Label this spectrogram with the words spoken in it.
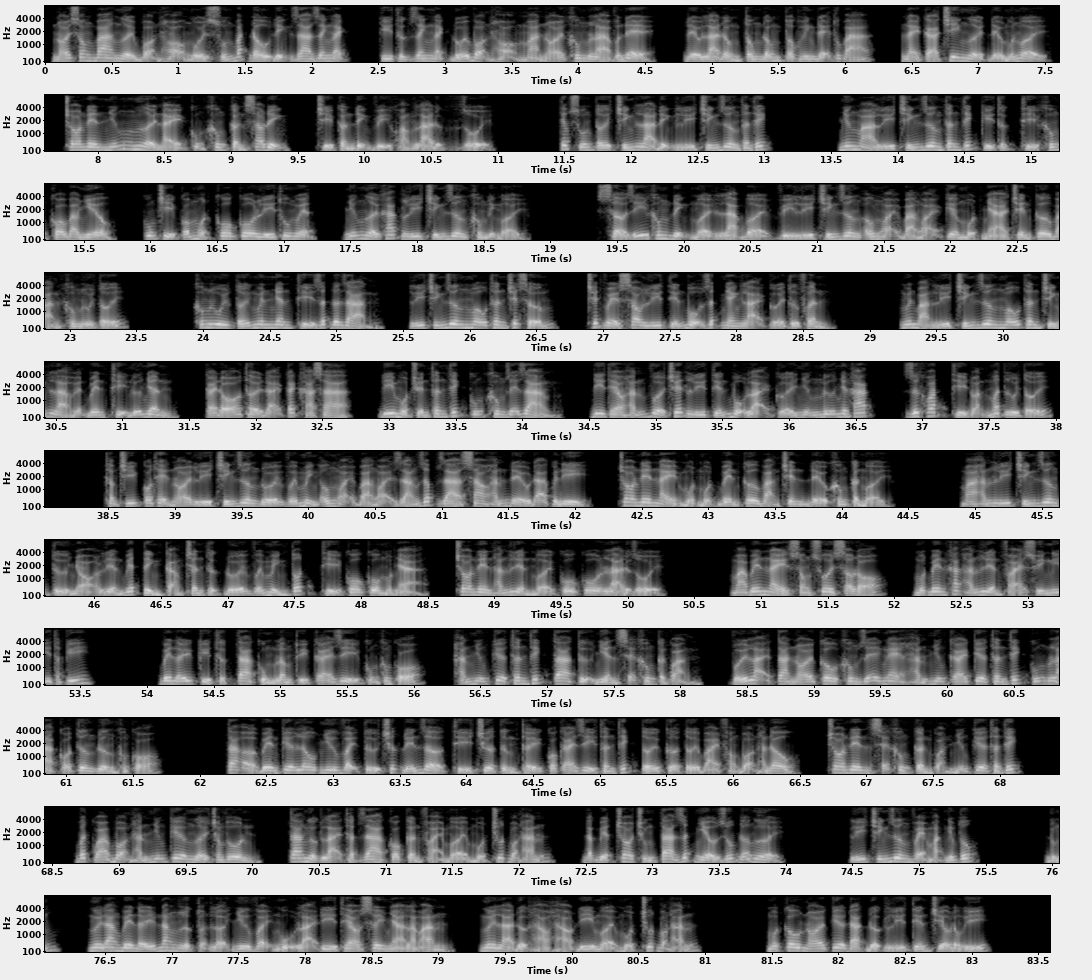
nói xong ba người bọn họ ngồi xuống bắt đầu định ra danh lệch kỳ thực danh lệch đối bọn họ mà nói không là vấn đề, đều là đồng tông đồng tộc huynh đệ thúc bá, này cả chi người đều muốn mời, cho nên những người này cũng không cần sao định, chỉ cần định vị khoảng là được rồi. Tiếp xuống tới chính là định lý chính dương thân thích. Nhưng mà lý chính dương thân thích kỳ thực thì không có bao nhiêu, cũng chỉ có một cô cô lý thu nguyện những người khác lý chính dương không định mời. Sở dĩ không định mời là bởi vì lý chính dương ông ngoại bà ngoại kia một nhà trên cơ bản không lui tới. Không lui tới nguyên nhân thì rất đơn giản, lý chính dương mẫu thân chết sớm, chết về sau lý tiến bộ rất nhanh lại cưới tử phân nguyên bản lý chính dương mẫu thân chính là huyện bên thị nữ nhân, cái đó thời đại cách khá xa, đi một chuyến thân thích cũng không dễ dàng, đi theo hắn vừa chết lý tiến bộ lại cưới những nữ nhân khác, dứt khoát thì đoạn mất lui tới. Thậm chí có thể nói lý chính dương đối với mình ông ngoại bà ngoại dáng dấp ra sao hắn đều đã quên đi, cho nên này một một bên cơ bản trên đều không cần mời. Mà hắn lý chính dương từ nhỏ liền biết tình cảm chân thực đối với mình tốt thì cô cô một nhà, cho nên hắn liền mời cô cô là được rồi. Mà bên này xong xuôi sau đó, một bên khác hắn liền phải suy nghĩ thật kỹ. Bên ấy kỳ thực ta cùng lâm thúy cái gì cũng không có hắn những kia thân thích ta tự nhiên sẽ không cần quản, với lại ta nói câu không dễ nghe, hắn những cái kia thân thích cũng là có tương đương không có. Ta ở bên kia lâu như vậy từ trước đến giờ thì chưa từng thấy có cái gì thân thích tới cửa tới bái phòng bọn hắn đâu, cho nên sẽ không cần quản những kia thân thích. Bất quá bọn hắn những kia người trong thôn, ta ngược lại thật ra có cần phải mời một chút bọn hắn, đặc biệt cho chúng ta rất nhiều giúp đỡ người. Lý chính dương vẻ mặt nghiêm túc. Đúng, ngươi đang bên ấy năng lực thuận lợi như vậy ngụ lại đi theo xây nhà làm ăn, ngươi là được hảo hảo đi mời một chút bọn hắn. Một câu nói kia đạt được lý tiến triều đồng ý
